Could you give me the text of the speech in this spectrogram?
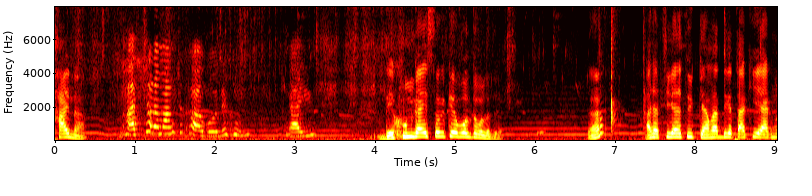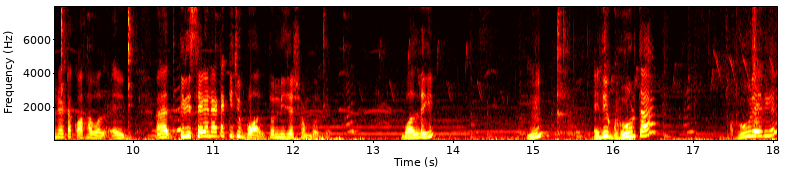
খাই না। মাংস খাব দেখুন। গাইস দেখুন গাইস তোকে কে বলতে বলেছে? হ্যাঁ? আচ্ছা ঠিক আছে তুই ক্যামেরার দিকে তাকিয়ে এক মিনিট একটা কথা বল। এই তিরিশ সেকেন্ড একটা কিছু বল তোর নিজের সম্পর্কে বল দেখি। হুম? এদিকে ঘুর তা। ঘুর এইদিকে।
